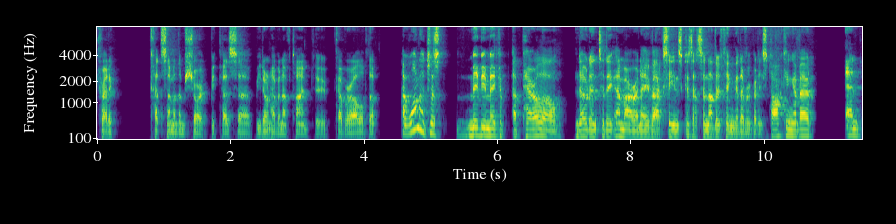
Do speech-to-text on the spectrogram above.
try to cut some of them short because uh, we don't have enough time to cover all of them. I want to just maybe make a, a parallel note into the mRNA vaccines because that's another thing that everybody's talking about. And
